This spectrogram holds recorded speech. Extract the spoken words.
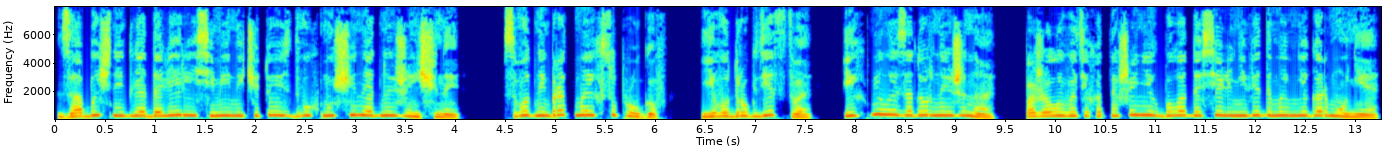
за обычной для Далерии семейной четой из двух мужчин и одной женщины, сводный брат моих супругов, его друг детства их милая задорная жена. Пожалуй, в этих отношениях была доселе неведомая мне гармония.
